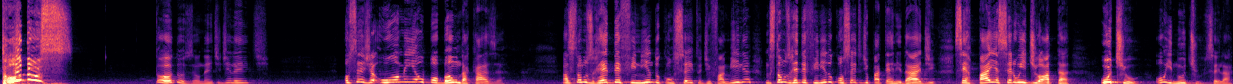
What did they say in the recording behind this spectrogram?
Todos! Todos, é um dente de leite. Ou seja, o homem é o bobão da casa. Nós estamos redefinindo o conceito de família, estamos redefinindo o conceito de paternidade. Ser pai é ser um idiota, útil ou inútil, sei lá.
